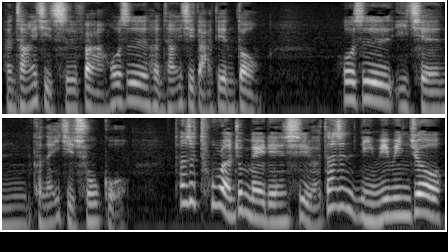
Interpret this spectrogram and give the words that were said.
很常一起吃饭，或是很常一起打电动，或是以前可能一起出国，但是突然就没联系了。但是你明明就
